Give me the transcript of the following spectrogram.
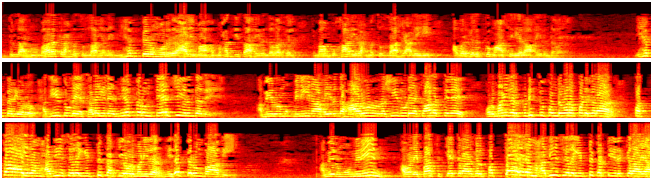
அப்துல்லா முபாரக் ரஹமத்துல்லாஹி அலை மிக பெரும் ஒரு ஆலிமாக முஹத்திஸாக இருந்தவர்கள் இமாம் புகாரி ரஹமத்துல்லாஹி அலை அவர்களுக்கும் ஆசிரியராக இருந்தவர் மிகப்பெரிய ஒரு ஹதீத்துடைய கலையிலே மிக பெரும் தேர்ச்சி இருந்தது. அமீருல் மினீனாக இருந்த ஹாரூர் ரஷீதுடைய காலத்திலே ஒரு மனிதர் பிடித்துக் கொண்டு வரப்படுகிறார். பத்தாயிரம் ஹதீசிலை இட்டு கட்டிய ஒரு மனிதர் மிக பெரும் பாவி. அமீர் மோமினின் அவனை பார்த்து கேட்கிறார்கள் பத்தாயிரம் ஹதீசுகளை இட்டு கட்டி இருக்கிறாயா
